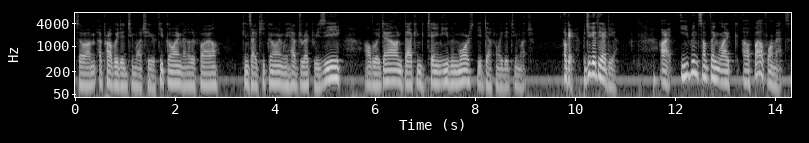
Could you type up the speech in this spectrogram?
So um, I probably did too much here. Keep going, another file. Inside keep going, we have directory Z all the way down. That can contain even more. You definitely did too much. Okay, but you get the idea. All right, even something like uh, file formats.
